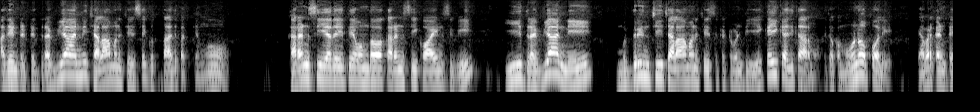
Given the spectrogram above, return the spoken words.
అదేంటంటే ద్రవ్యాన్ని చలామణి చేసే గుత్తాధిపత్యము. కరెన్సీ ఏదైతే ఉందో కరెన్సీ కాయిన్స్ ఇవి ఈ ద్రవ్యాన్ని ముద్రించి చలామణి చేసేటటువంటి ఏకైక అధికారము. ఇది ఒక మోనోపోలి ఎవరికంటే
